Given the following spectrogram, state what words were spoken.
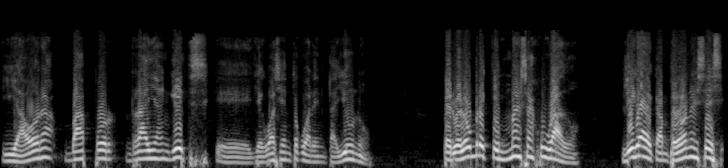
y ahora va por Ryan Giggs, que llegó a 141. Pero el hombre que más ha jugado Liga de Campeones es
